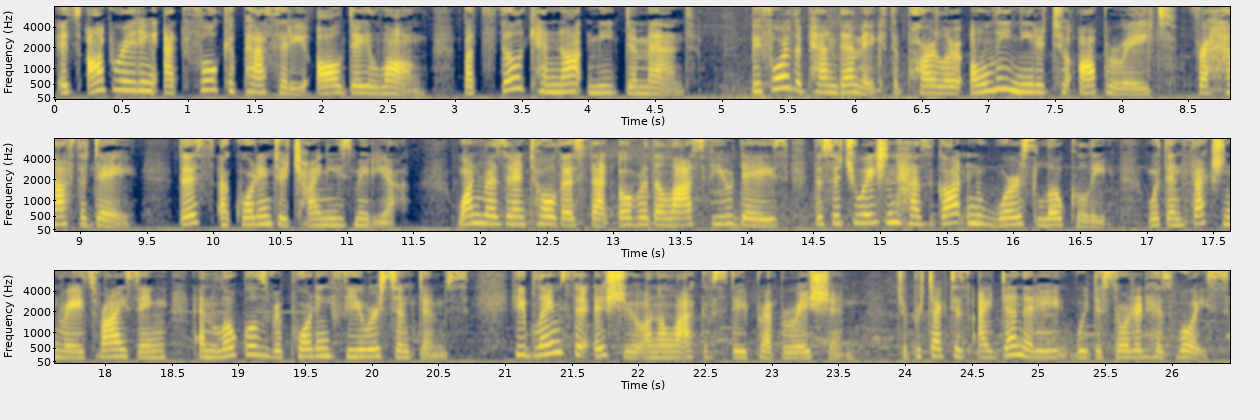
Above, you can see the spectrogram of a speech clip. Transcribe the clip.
it's operating at full capacity all day long, but still cannot meet demand. Before the pandemic, the parlor only needed to operate for half the day. This, according to Chinese media. One resident told us that over the last few days, the situation has gotten worse locally, with infection rates rising and locals reporting fewer symptoms. He blames the issue on a lack of state preparation. To protect his identity, we distorted his voice.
